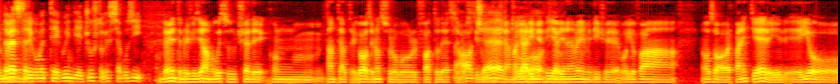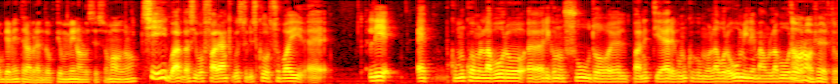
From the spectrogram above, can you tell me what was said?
immagini. essere come te, quindi è giusto che sia così. Ovviamente precisiamo, questo succede con tante altre cose, non solo con il fatto di essere No, prostituta. certo, cioè, magari mia ovvio. figlia viene da me e mi dice voglio fare, non lo so, il panettiere e io ovviamente la prendo più o meno allo stesso modo, no? Sì, guarda, si può fare anche questo discorso. Poi eh, lì è comunque un lavoro eh, riconosciuto, e il panettiere comunque come un lavoro umile, ma un lavoro... No, no, certo,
